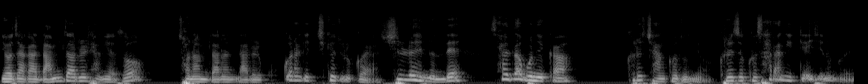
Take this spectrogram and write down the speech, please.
여자가 남자를 향해서 저 남자는 나를 굳건하게 지켜줄 거야. 신뢰했는데 살다 보니까 그렇지 않거든요. 그래서 그 사랑이 깨지는 거예요.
